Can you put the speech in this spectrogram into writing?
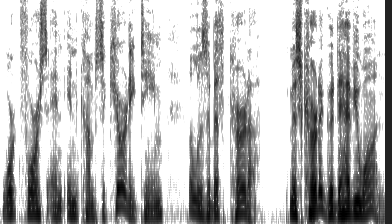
Workforce, and Income Security team, Elizabeth Curda. Ms. Curda, good to have you on.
